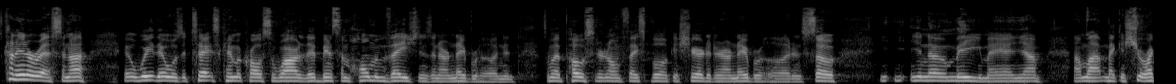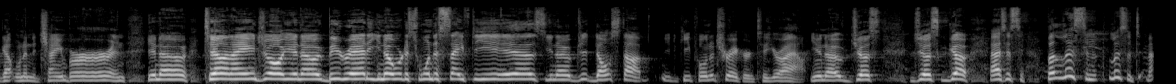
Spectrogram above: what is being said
It's kind of interesting. I, we, there was a text came across the wire. There had been some home invasions in our neighborhood, and somebody posted it on Facebook and shared it in our neighborhood. And so, you, know me, man. I'm, I'm like making sure I got one in the chamber, and you know, tell an angel, you know, be ready. You know where this of safety is. You know, just don't stop. You keep pulling the trigger until you're out. You know, just just go. That's just, but listen, listen. To, me.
